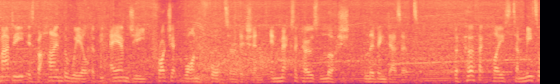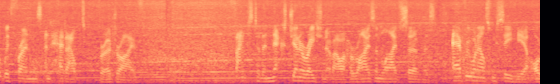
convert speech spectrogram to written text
Maddie is behind the wheel of the AMG Project One Forza Edition in Mexico's lush, living desert. The perfect place to meet up with friends and head out for a drive. Thanks to the next generation of our Horizon Live servers, everyone else we see here are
